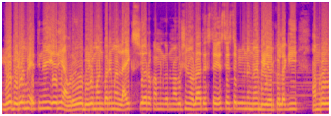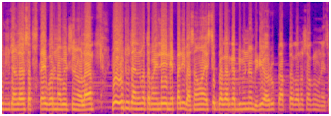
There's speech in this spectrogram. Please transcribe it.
यो भिडियोमा यति नै। यदि हाम्रो यो भिडियो मन परेमा लाइक सेयर र कमेन्ट गर्न नबिर्सिनु होला त्यस्तै यस्तै यस्तै विभिन्न नयाँ भिडियोहरूको लागि हाम्रो युट्युब च्यानललाई सब्सक्राइब गर्न नबिर्सिनु होला। यो युट्युब च्यानलमा तपाईँले नेपाली भाषामा यस्तै प्रकारका विभिन्न भिडियोहरू प्राप्त गर्न सक्नुहुनेछ।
